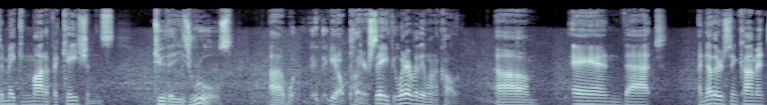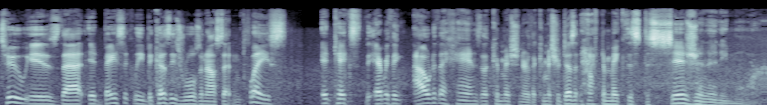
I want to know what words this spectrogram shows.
to making modifications to these rules. Uh, you know, player safety, whatever they want to call them. Um, and that another interesting comment too is that it basically because these rules are now set in place it takes the, everything out of the hands of the commissioner the commissioner doesn't have to make this decision anymore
